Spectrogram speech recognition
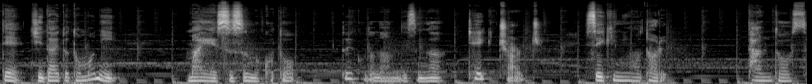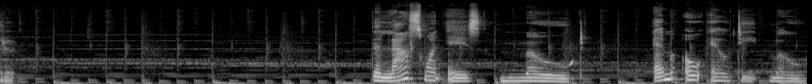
て時代とともに前へ進むことということなんですが、take charge、責任を取る、担当する、The last one is mode. M-O-L-D, mode.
